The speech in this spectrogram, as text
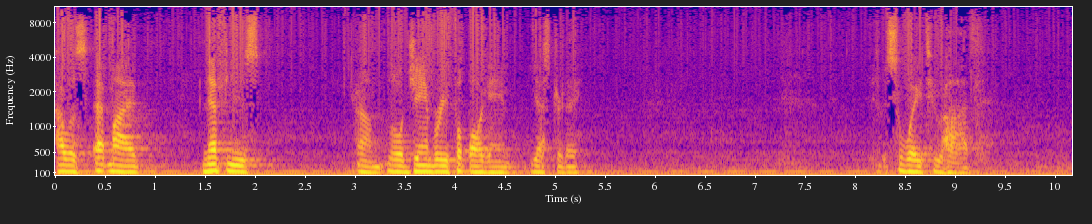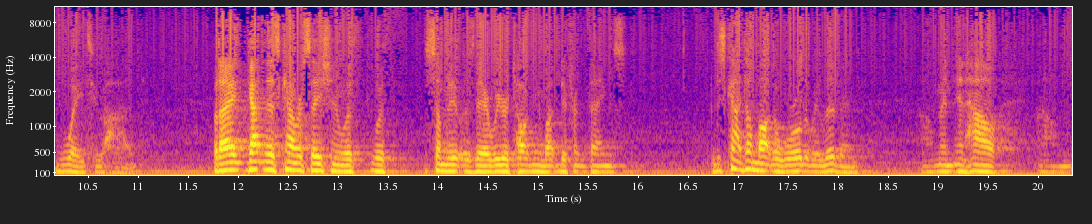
I was at my nephew's um, little jamboree football game yesterday. It was way too hot. Way too hot. But I got in this conversation with, with somebody that was there. We were talking about different things. Just kind of talking about the world that we live in um, and, and, how um,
